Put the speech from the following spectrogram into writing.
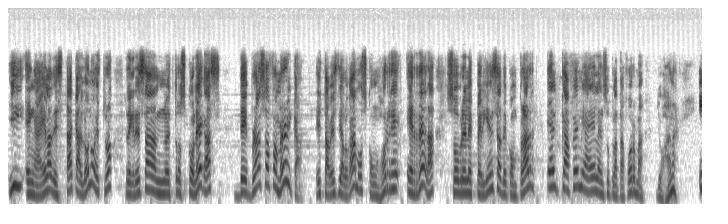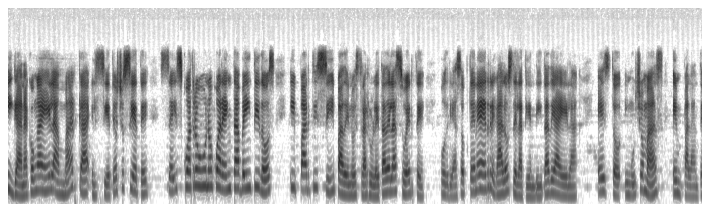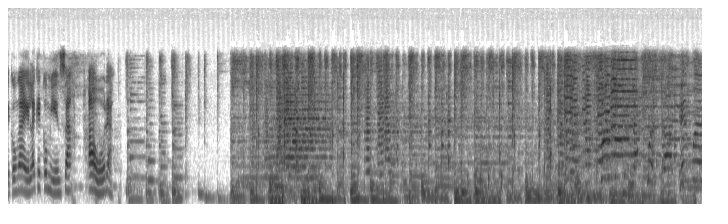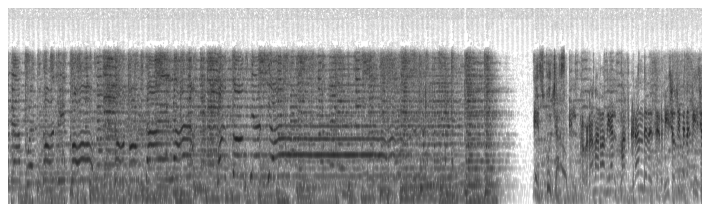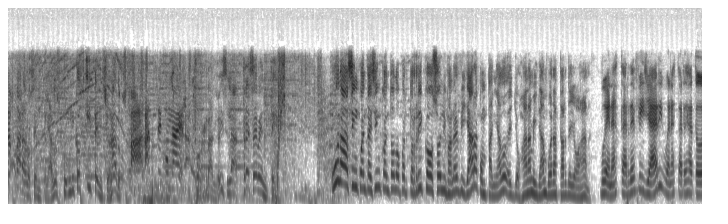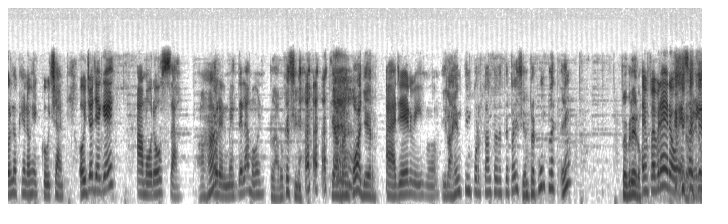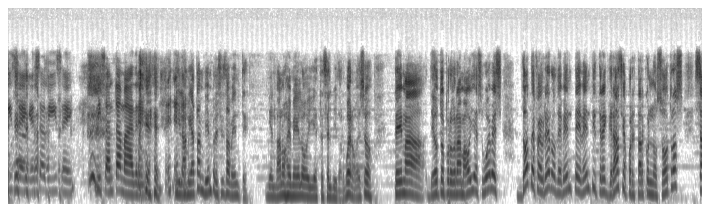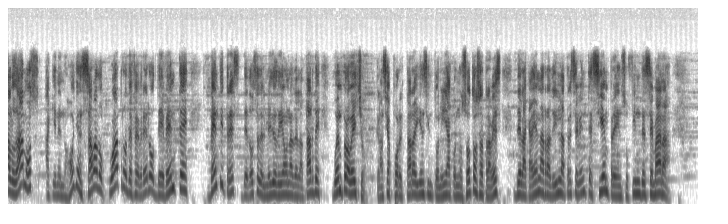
Y en AELA destaca lo nuestro, regresan nuestros colegas de Brands of America. Esta vez dialogamos con Jorge Herrera sobre la experiencia de comprar el café Miaela en su plataforma. Johanna y gana con Aela. Marca el 787-641-4022 y participa de nuestra ruleta de la suerte. Podrías obtener regalos de la tiendita de Aela. Esto y mucho más en Palante con Aela que comienza ahora. Escuchas el programa radial más grande de servicios y beneficios para los empleados públicos y pensionados. Adelante con AELA por Radio Isla 1320. Una 55 en todo Puerto Rico. Soy Luis Manuel Villar, acompañado de Johanna Millán. Buenas tardes, Johanna. Buenas tardes, Villar, y buenas tardes a todos los que nos escuchan. Hoy yo llegué amorosa por el mes del amor. Claro que sí, que arrancó ayer. Ayer mismo. Y la gente importante de este país siempre cumple en Febrero. En febrero, eso dicen, eso dicen. Mi santa madre. y la mía también, precisamente. Mi hermano gemelo y este servidor. Bueno, eso tema de otro programa. Hoy es jueves 2 de febrero de 2023. Gracias por estar con nosotros. Saludamos a quienes nos oyen sábado 4 de febrero de 2023 de 12 del mediodía a 1 de la tarde. Buen provecho. Gracias por estar ahí en sintonía con nosotros a través de la cadena Radio Isla 1320 siempre en su fin de semana.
